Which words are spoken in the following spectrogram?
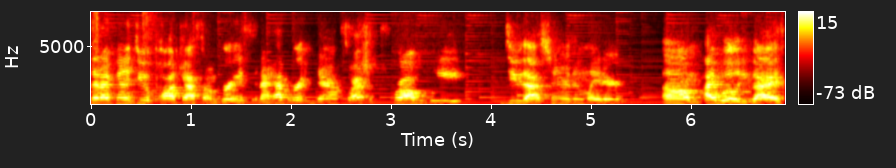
that I'm gonna do a podcast on grace, and I have it written down, so I should probably do that sooner than later. Um, I will, you guys.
